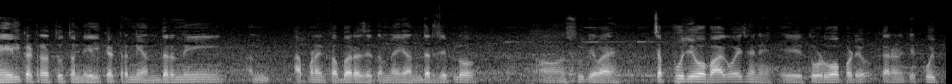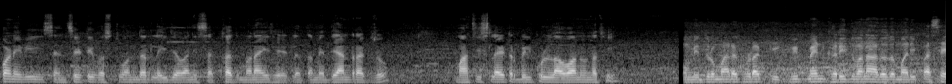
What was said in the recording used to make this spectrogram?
નેઇલ કટર હતું તો નેઇલ કટરની અંદરની આપણે ખબર હશે તમને અંદર જે પેલો શું કહેવાય, ચપ્પુ જેવો ભાગ હોય છે ને, એ તોડવો પડ્યો. કારણ કે કોઈ પણ એવી સેન્સિટિવ વસ્તુ અંદર લઈ જવાની સખત મનાઈ છે, એટલે તમે ધ્યાન રાખજો. માચી સ્લાઇટર બિલકુલ લાવવાનું નથી. મિત્રો, મારે થોડાક ઇક્વિપમેન્ટ ખરીદવાના હતા તો મારી પાસે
